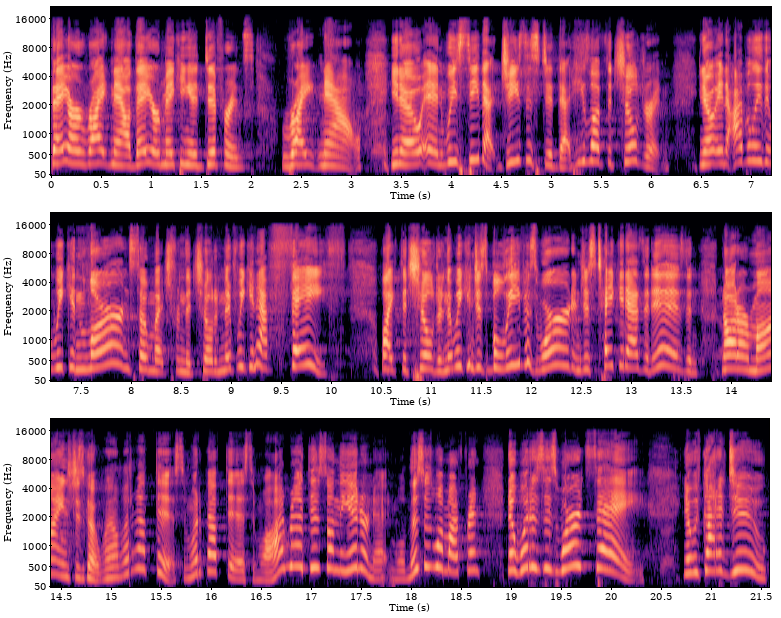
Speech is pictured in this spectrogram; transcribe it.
They are right now, they are making a difference right now. You know, and we see that. Jesus did that. He loved the children. You know, and I believe that we can learn so much from the children. If we can have faith like the children, that we can just believe his word and just take it as it is and not our minds just go, well, what about this? And what about this? And well, I read this on the internet. And well, this is what my friend, no, what does his word say? You know, we've got to do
